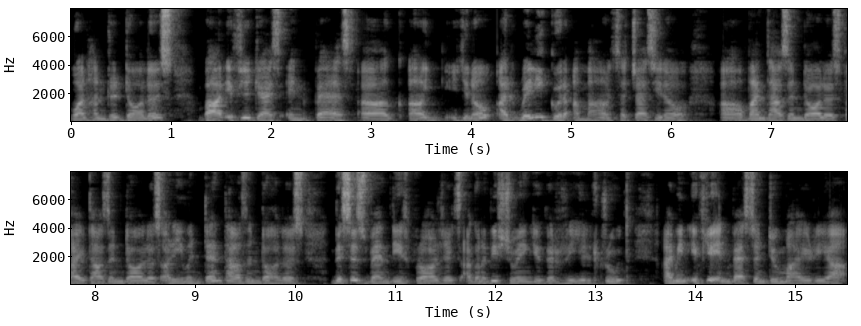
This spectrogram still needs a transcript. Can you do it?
$100 but if you guys invest uh, uh you know a really good amount such as you know uh, $1,000, $5,000 or even $10,000, this is when these projects are going to be showing you the real truth. I mean, if you invest into Myria,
